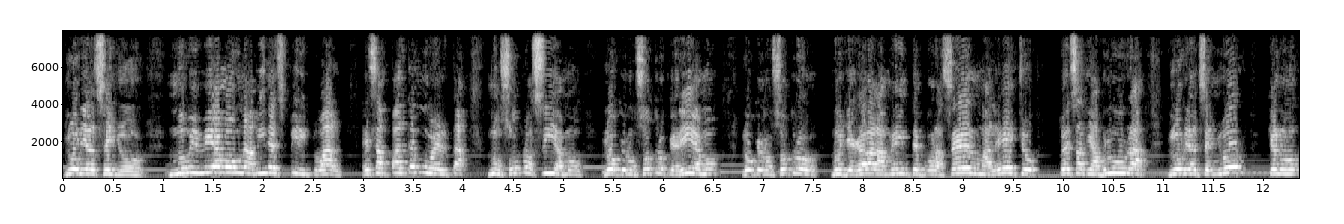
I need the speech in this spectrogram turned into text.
gloria al Señor, no vivíamos una vida espiritual. Esa parte muerta, nosotros hacíamos lo que nosotros queríamos, lo que nosotros nos llegaba a la mente por hacer, mal hecho, toda esa diablura, gloria al Señor, que nos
